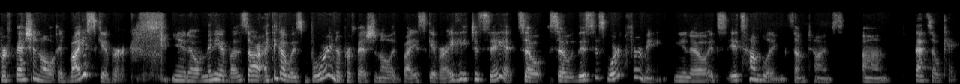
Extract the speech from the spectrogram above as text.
professional advice giver. You know, many of us are. I think I was born a professional advice giver. I hate to say it. So so this is work for me. You know, it's it's humbling sometimes. Um, that's okay.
